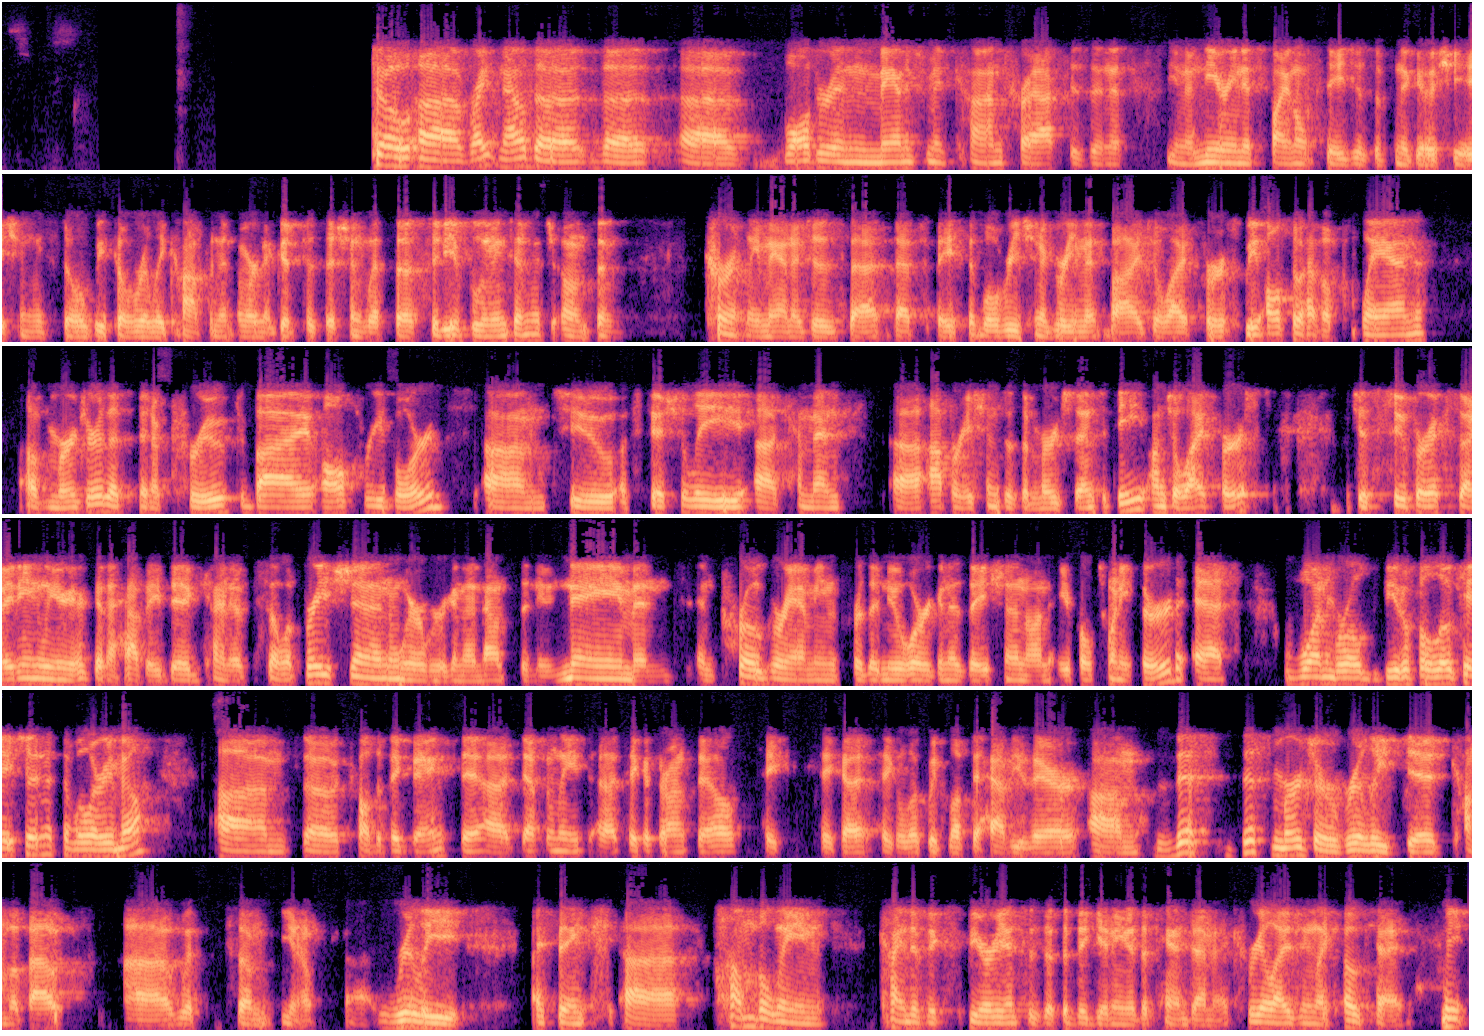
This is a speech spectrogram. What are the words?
So uh, right now, the the uh, Waldron management contract is in its you know nearing its final stages of negotiation. We still we feel really confident that we're in a good position with the city of Bloomington, which owns and currently manages that that space. That we'll reach an agreement by July 1st. We also have a plan of merger that's been approved by all three boards um, to officially uh, commence uh, operations as a merged entity on July 1st which is super exciting. We are going to have a big kind of celebration where we're going to announce the new name and, and programming for the new organization on April 23rd at One World's beautiful location at the Woolery Mill. Um, so it's called the Big Bang. Uh, definitely uh, tickets are on sale. Take take a take a look. We'd love to have you there. Um, this this merger really did come about uh, with some you know uh, really I think uh, humbling kind of experiences at the beginning of the pandemic, realizing like, okay,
